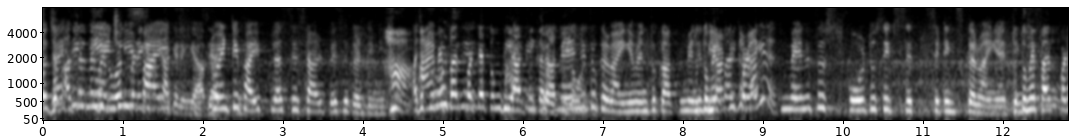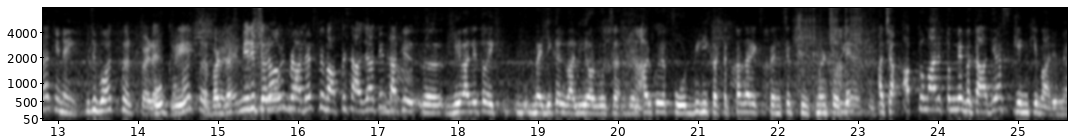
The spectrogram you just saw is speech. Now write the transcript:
जब असल में ज़रूरत पड़ेगी तो क्या करेंगे आप? 25 प्लस से स्टार्ट पैसे कर देंगे। हाँ अच्छा तुम्हें फ़र्क पड़ता है तुम पीआरपी कराती हो। मैंने तो करवाई है मैंने तो काफ़ी मैंने PRP फ़र्क पड़ा? है? मैंने तो फोर टू सिक्स सिटिंग्स करवाई हैं तो तुम्हें फ़र्क पड़ा कि नहीं? मुझे बहुत फ़र्क पड़ा है। ओ ग्रेट पड़ा है। ज़बरदस्त। मेरे चलो हम प्रोडक्ट्स पे वापस आ जाते हैं ताकि ये वाले तो एक मेडिकल वाली और वो हर कोई अफोर्ड भी नहीं कर सकता अगर एक्सपेंसिव ट्रीटमेंट होते। हैं अच्छा अब तुम्हारे तुमने बता दिया स्किन के बारे में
